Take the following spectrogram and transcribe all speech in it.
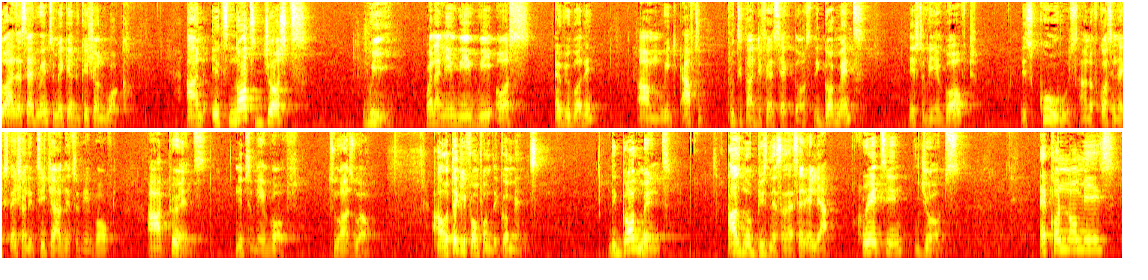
So as I said, we need to make education work. And it's not just we. When I mean we, we, us, everybody. Um, we have to put it at different sectors. The government needs to be involved. The schools, and of course, in extension, the teachers need to be involved. Our parents need to be involved too as well. I will take it from, from the government. The government has no business, as I said earlier, creating jobs. Economies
